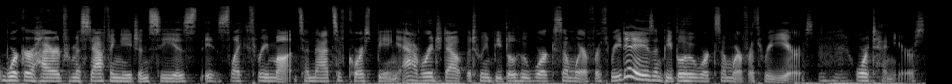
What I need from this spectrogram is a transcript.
worker hired from a staffing agency is is like three months, and that's of course being averaged out between people who work somewhere for three days and people who work somewhere for three years mm-hmm. or ten years.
